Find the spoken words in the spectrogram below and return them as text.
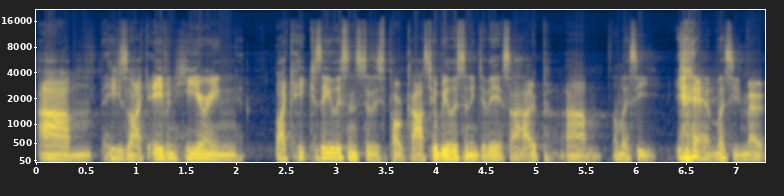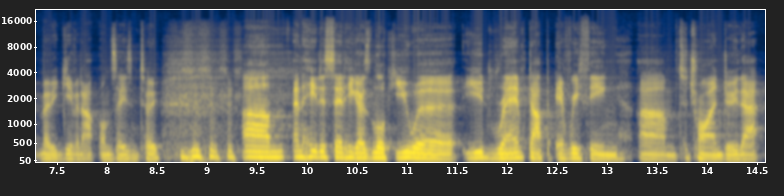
Um, he's like, even hearing, like, because he, listens to this podcast, he'll be listening to this, I hope, um, unless he, yeah, unless he's may- maybe given up on season two. um, and he just said, he goes, look, you were, you'd ramped up everything um, to try and do that.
